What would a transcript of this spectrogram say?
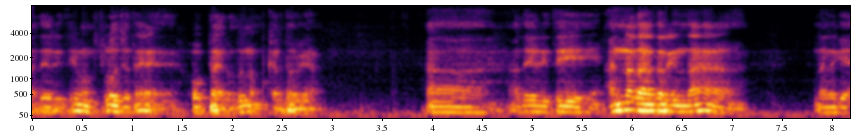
ಅದೇ ರೀತಿ ಒಂದು ಫ್ಲೋ ಜೊತೆ ಹೋಗ್ತಾ ಇರೋದು ನಮ್ಮ ಕರ್ತವ್ಯ. ಅದೇ ರೀತಿ ಅನ್ನದಾತರಿಂದ ನನಗೆ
